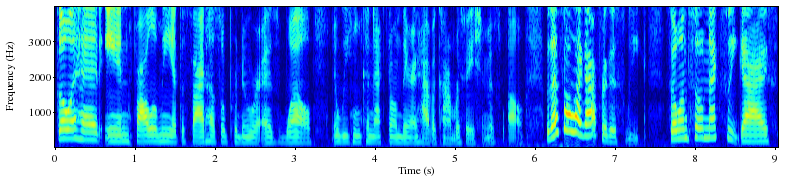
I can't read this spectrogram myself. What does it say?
go ahead and follow me at the Side Hustlepreneur as well. And we can connect on there and have a conversation as well. But that's all I got for this week. So until next week, guys,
